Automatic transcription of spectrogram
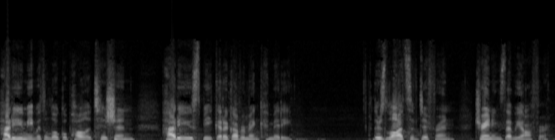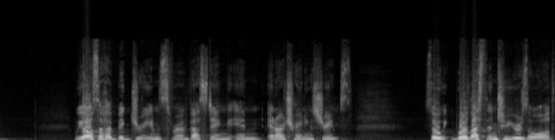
How do you meet with a local politician? How do you speak at a government committee? There's lots of different trainings that we offer. We also have big dreams for investing in, in our training streams. So we're less than two years old,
